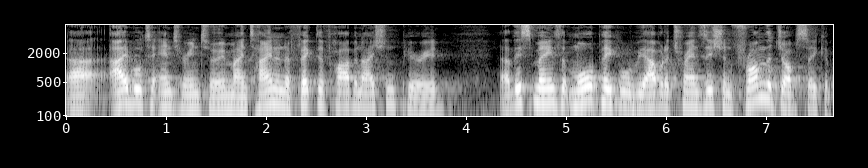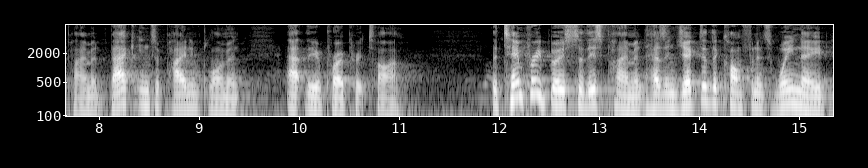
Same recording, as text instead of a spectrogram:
uh, able to enter into and maintain an effective hibernation period, uh, this means that more people will be able to transition from the job seeker payment back into paid employment at the appropriate time. The temporary boost to this payment has injected the confidence we need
